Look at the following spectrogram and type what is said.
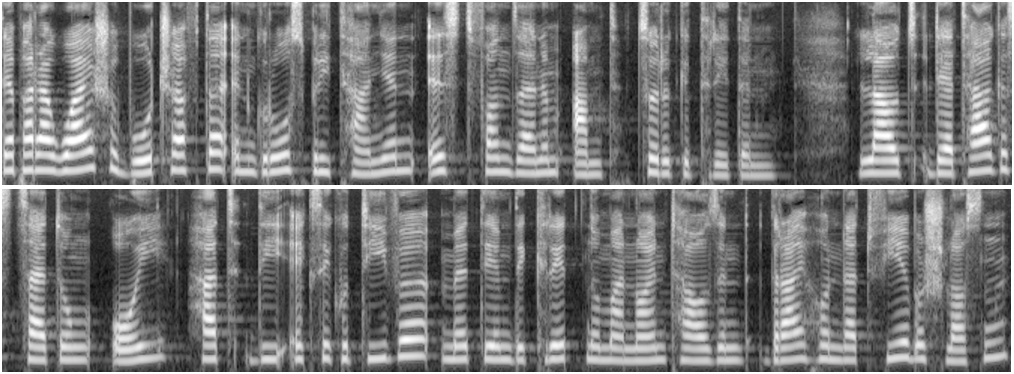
Der paraguayische Botschafter in Großbritannien ist von seinem Amt zurückgetreten. Laut der Tageszeitung OI hat die Exekutive mit dem Dekret Nummer 9304 beschlossen,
